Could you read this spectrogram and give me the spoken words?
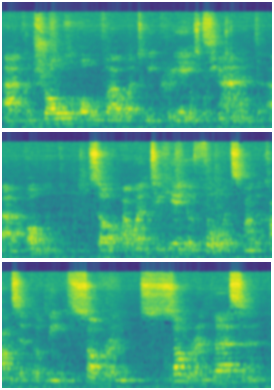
uh, control over what we create and uh, own. So I want to hear your thoughts on the concept of being sovereign, sovereign person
